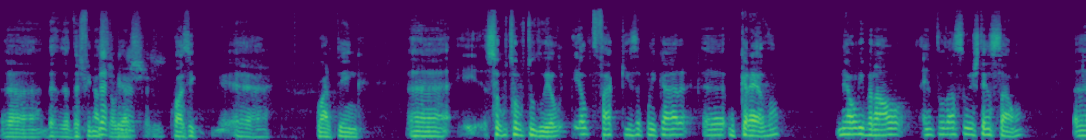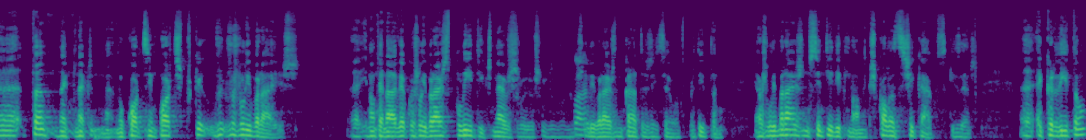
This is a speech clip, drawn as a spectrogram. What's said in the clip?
da, das Finanças, das aliás, finanças. quase uh, Quarting, uh, sobretudo ele, ele de facto quis aplicar uh, o credo neoliberal em toda a sua extensão, uh, tanto no corte dos impostos, porque os liberais, e não tem nada a ver com os liberais políticos, né? os, os, claro. os liberais democratas, isso é outro partido, portanto, é os liberais no sentido económico, escolas de Chicago, se quiseres, acreditam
